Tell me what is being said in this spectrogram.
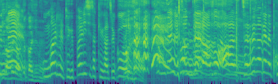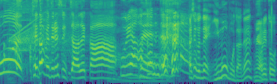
이 말을 할 근데. 옹갈이를 되게 빨리 시작해가지고 그래서 천재는 천재라서 아, 제 생각에는 곧 대답을 드릴 수 있지 않을까. 우리 아가 네. 천재. 사실 근데 이모보다는 예. 우리 또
